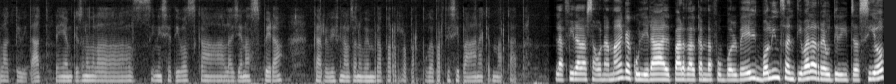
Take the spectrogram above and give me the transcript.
l'activitat. Veiem que és una de les iniciatives que la gent espera que arribi a finals de novembre per, per poder participar en aquest mercat. La Fira de Segona Mà, que acollirà el Parc del Camp de Futbol Vell, vol incentivar la reutilització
